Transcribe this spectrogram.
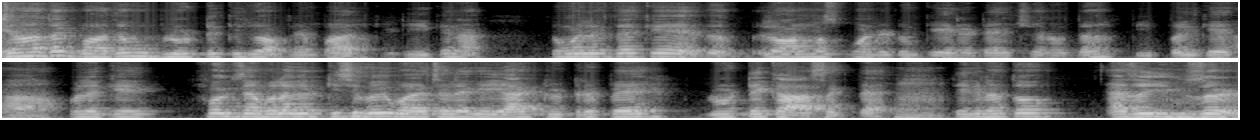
جہاں تک بات ہے وہ بلو ٹک کی جو آپ نے بات کی ٹھیک ہے نا؟ تو مجھے لگتا ہے کہ Elon Musk wanted to gain attention of the people کے مطلب کہ فار ایگزامپل اگر کسی کو بھی پتا چلے کہ یار ٹویٹر پہ بلو ٹک آ سکتا ہے ٹھیک ہے نا؟ تو ایز اے یوزر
